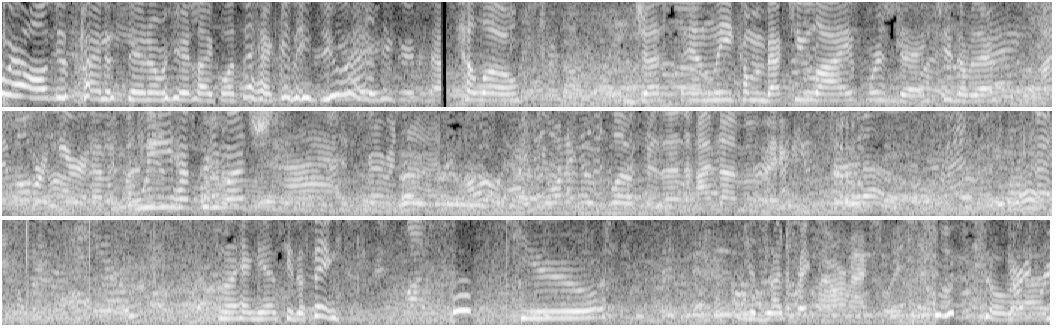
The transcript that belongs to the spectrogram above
We're all just kind of standing over here like, what the heck are they doing? Hello, Jess and Lee coming back to you live. Where's Jay? She's over there. I'm over here having my We have pretty much, It's very nice. If you want to move closer, then I'm not moving. So I can't see the thing. Cute. Look at trying to break my arm actually. You look so bad.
